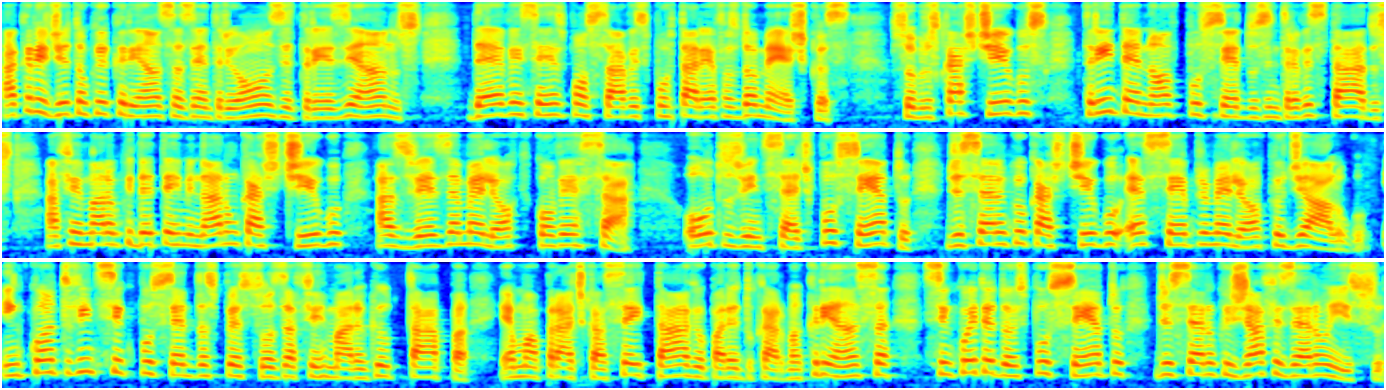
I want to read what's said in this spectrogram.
acreditam que crianças entre 11 e 13 anos devem ser responsáveis por tarefas domésticas. Sobre os castigos, 39% dos entrevistados afirmaram que determinar um castigo às vezes é melhor que conversar. Outros 27% disseram que o castigo é sempre melhor que o diálogo. Enquanto 25% das pessoas afirmaram que o tapa é uma prática aceitável para educar uma criança, 52% disseram que já fizeram isso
